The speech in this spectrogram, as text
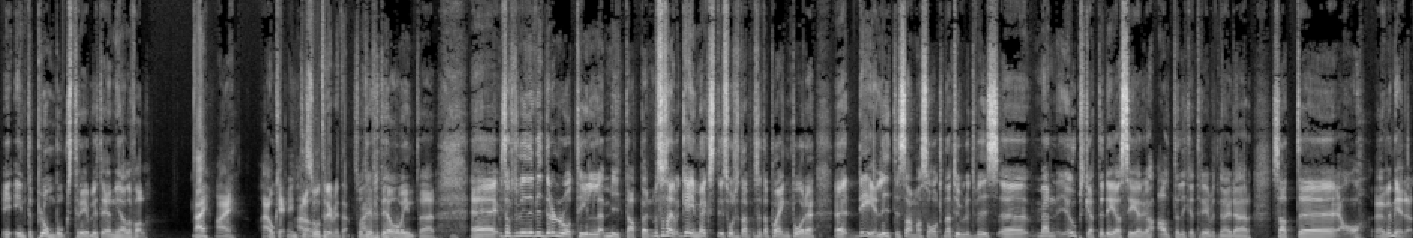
Inte plånbokstrevligt än i alla fall? Nej. Nej. Ah, okay. Inte alltså, så trevligt än. Så Nej. trevligt har vi inte här. Eh, vi ska också vidare då till meetupen. Men som sagt, GameX, det är svårt att sätta, sätta poäng på det. Eh, det är lite samma sak naturligtvis. Eh, men jag uppskattar det jag ser. Jag har alltid lika trevligt när jag är där. Så att, eh, ja, över medel.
